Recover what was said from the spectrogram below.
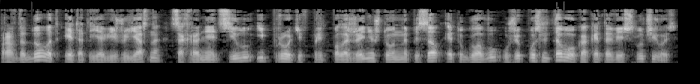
Правда, довод этот, я вижу ясно, сохраняет силу и против предположения, что он написал эту главу уже после того, как эта вещь случилась,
